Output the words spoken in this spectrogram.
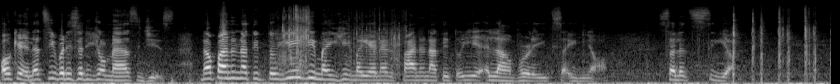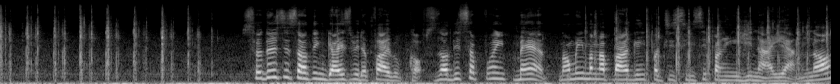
Okay, let's see what is additional messages. Na paano natin to hihimay-himayan at paano natin to i-elaborate sa inyo. So let's see. So this is something guys with the Five of Cups. No, disappointment. No, may mga bagay pagsisisi panghihinayang, no?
